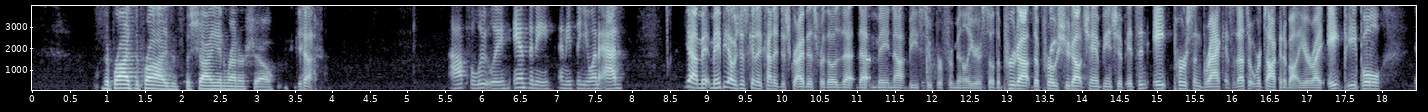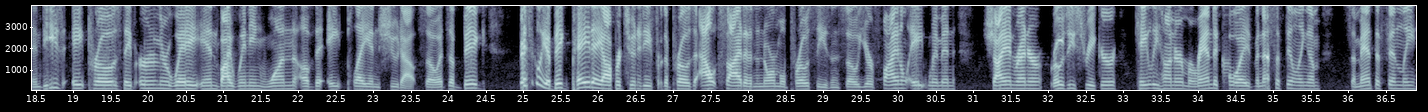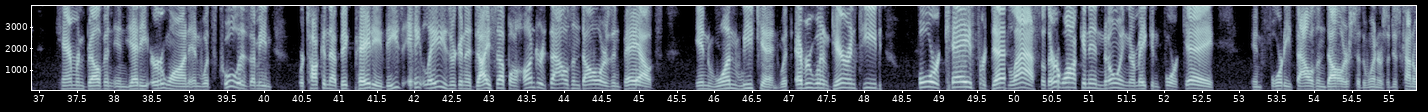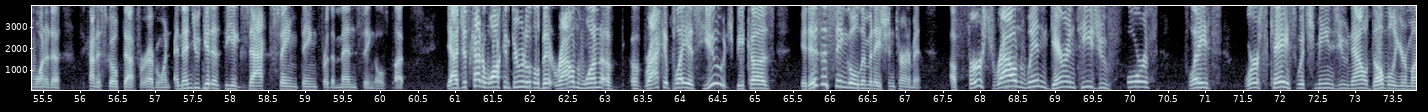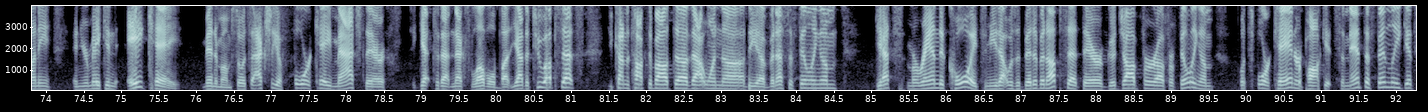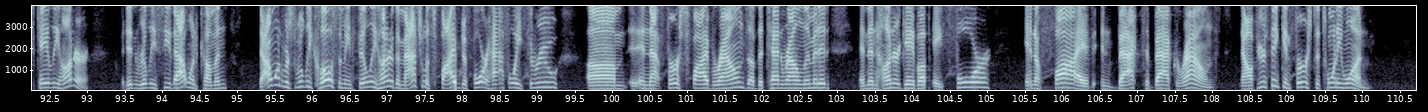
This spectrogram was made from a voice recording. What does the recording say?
surprise, surprise, it's the Cheyenne Renner show. Yeah. Absolutely. Anthony, anything you want to add? Yeah, maybe I was just going to kind of describe this for those that that may not be super familiar. So the Pro the Pro Shootout Championship, it's an eight-person bracket. So that's what we're talking about here, right? Eight people, and these eight pros, they've earned their way in by winning one of the eight play-in shootouts. So it's a big basically a big payday opportunity for the pros outside of the normal pro season. So your final eight women, Cheyenne Renner, Rosie Streaker, Kaylee Hunter, Miranda Coy, Vanessa Fillingham, Samantha Finley, Cameron Belvin, and Yeti Irwan. And what's cool is, I mean, we're talking that big payday. These eight ladies are going to dice up a hundred thousand dollars in payouts in one weekend, with everyone guaranteed 4K for dead last. So they're walking in knowing they're making 4K in $40,000 to the winner. So just kind of wanted to, to kind of scope that for everyone. And then you get the exact same thing for the men's singles. But yeah, just kind of walking through it a little bit. Round one of, of bracket play is huge because it is a single elimination tournament. A first round win guarantees you fourth place, worst case, which means you now double your money and you're making 8K minimum. So it's actually a 4K match there to get to that next level. But yeah, the two upsets you kind of talked about uh, that one. Uh, the uh, Vanessa Fillingham gets Miranda Coy. To me, that was a bit of an upset there. Good job for uh, for Fillingham. Puts 4K in her pocket. Samantha Finley gets Kaylee Hunter. I didn't really see that one coming. That one was really close. I mean, Finley Hunter. The match was five to four halfway through um, in that first five rounds of the 10 round limited, and then Hunter gave up a four and a five in back to back rounds. Now, if you're thinking first to 21,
